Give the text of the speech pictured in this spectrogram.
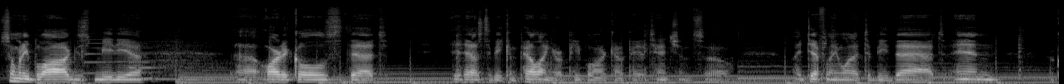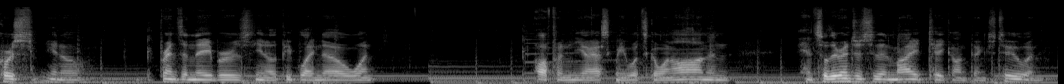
so many blogs, media, uh, articles that it has to be compelling or people aren't going to pay attention. So I definitely want it to be that. And of course, you know, friends and neighbors, you know, the people I know want often you know ask me what's going on and and so they're interested in my take on things too and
